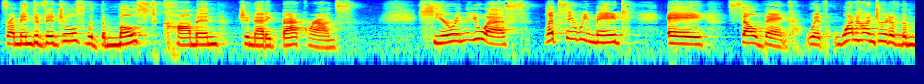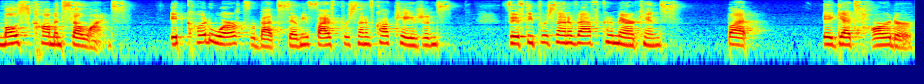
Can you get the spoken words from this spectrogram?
from individuals with the most common genetic backgrounds. Here in the US, let's say we made a cell bank with 100 of the most common cell lines. It could work for about 75% of Caucasians, 50% of African Americans, but it gets harder.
